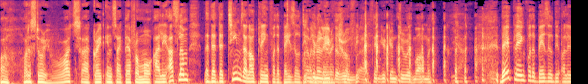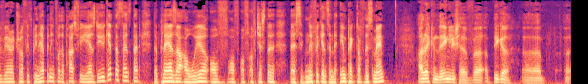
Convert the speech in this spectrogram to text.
Wow, what a story. What a great insight there from Mo Ali. Aslam, the, the, the teams are now playing for the Basil de I'm Oliveira going to leave the Trophy. room. I think you can do with Mohammed. They're playing for the Basil D'Oliveira Trophy. It's been happening for the past few years. Do you get the sense that the players are aware of, of, of, of just the, the significance and the impact of this man? I reckon the English have uh, a bigger, uh, uh,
